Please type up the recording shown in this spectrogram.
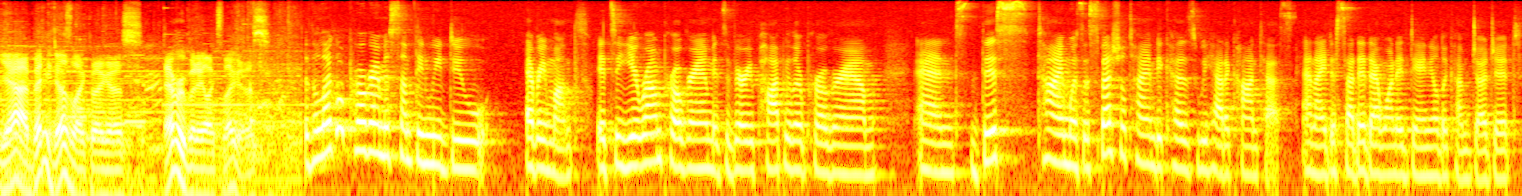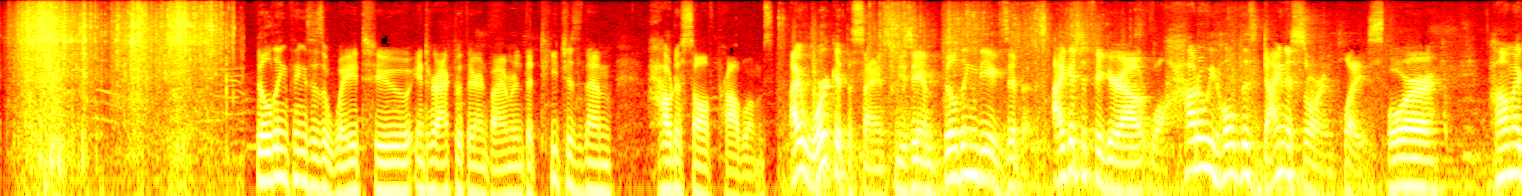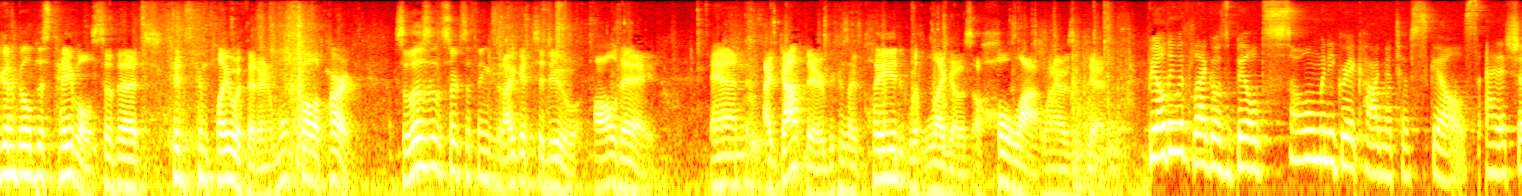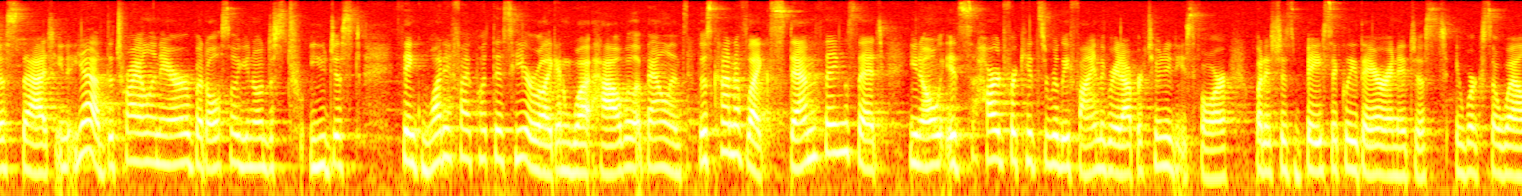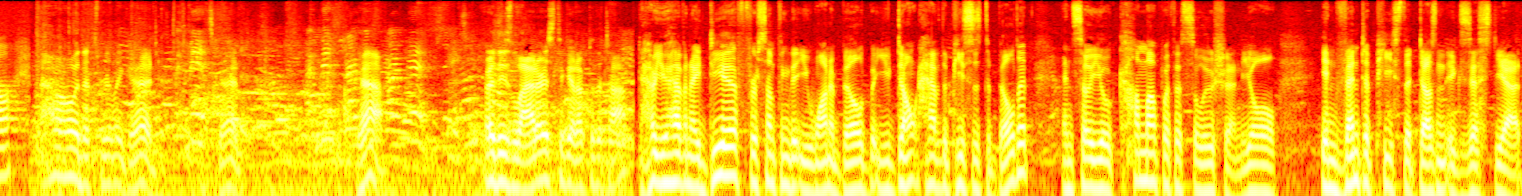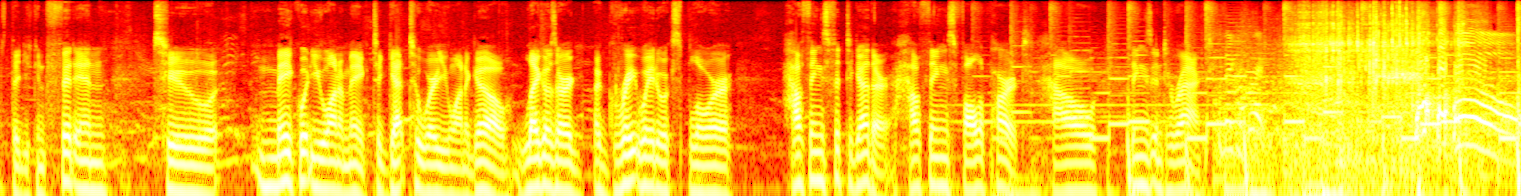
Yeah, I bet he does like Legos. Everybody likes Legos. The LEGO program is something we do every month. It's a year-round program, it's a very popular program, and this time was a special time because we had a contest, and I decided I wanted Daniel to come judge it. Building things is a way to interact with their environment that teaches them how to solve problems. I work at the Science Museum building the exhibits. I get to figure out, well, how do we hold this dinosaur in place? Or how am I going to build this table so that kids can play with it and it won't fall apart? So those are the sorts of things that I get to do all day. And I got there because I played with Legos a whole lot when I was a kid. Building with Legos builds so many great cognitive skills. And it's just that, you know, yeah, the trial and error, but also, you know, just you just think, what if I put this here? Like, and what, how will it balance? Those kind of like STEM things that, you know, it's hard for kids to really find the great opportunities for, but it's just basically there and it just, it works so well. Oh, that's really good. That's good. Yeah. Are these ladders to get up to the top? How you have an idea for something that you want to build, but you don't have the pieces to build it, and so you'll come up with a solution. You'll invent a piece that doesn't exist yet, that you can fit in to make what you want to make to get to where you want to go. Legos are a great way to explore how things fit together, how things fall apart, how things interact. Make it break. Oh!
